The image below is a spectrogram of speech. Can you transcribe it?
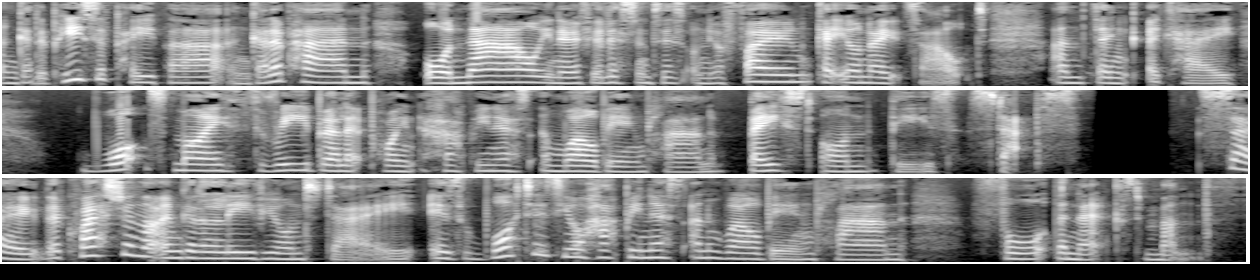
and get a piece of paper and get a pen or now you know if you're listening to this on your phone get your notes out and think okay what's my three bullet point happiness and well-being plan based on these steps so the question that I'm going to leave you on today is what is your happiness and well-being plan for the next month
